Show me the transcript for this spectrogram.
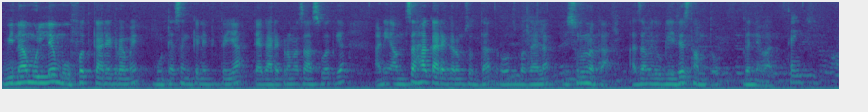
विनामूल्य मोफत कार्यक्रम आहे. मोठ्या संख्येने तिथे या. त्या कार्यक्रमाचा आस्वाद घ्या. आणि आमचा हा कार्यक्रम सुद्धा रोज बघायला विसरू नका. आज आम्ही दोघे इथेच थांबतो. धन्यवाद. थँक्यू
